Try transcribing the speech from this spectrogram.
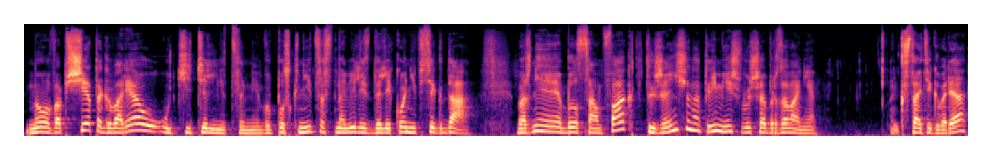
Но вообще-то говоря, учительницами выпускницы становились далеко не всегда. Важнее был сам факт, ты женщина, ты имеешь высшее образование. Кстати говоря,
